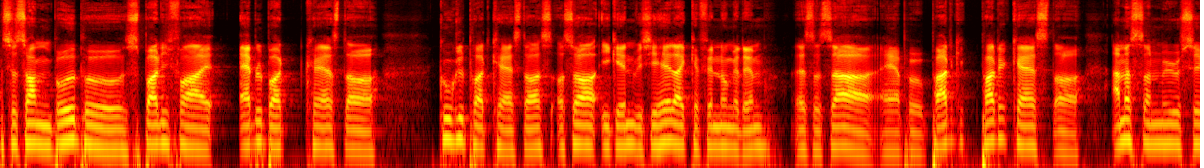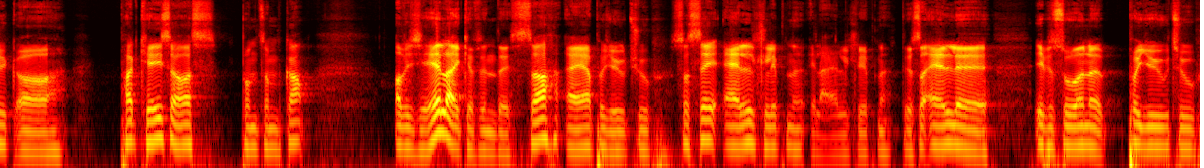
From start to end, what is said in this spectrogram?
sæsonen både på Spotify, Apple Podcast og Google Podcast også. Og så igen, hvis I heller ikke kan finde nogen af dem, altså så er jeg på pod- podcast og Amazon Music og podcaster også.com. Og hvis I heller ikke kan finde det, så er jeg på YouTube. Så se alle klippene, eller alle klippene, det er så alle øh, episoderne på YouTube,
